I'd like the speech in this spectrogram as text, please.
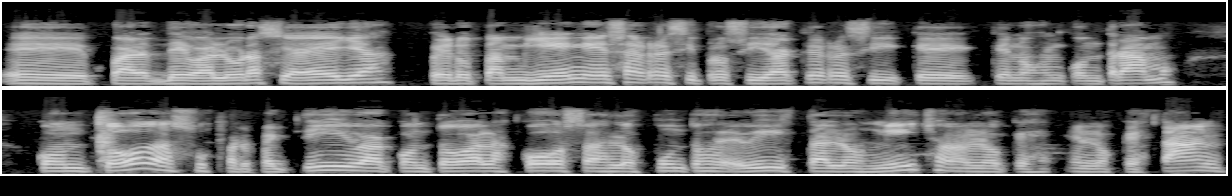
eh, de valor hacia ella, pero también esa reciprocidad que, que, que nos encontramos con todas sus perspectivas, con todas las cosas, los puntos de vista, los nichos en, lo que, en los que están,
